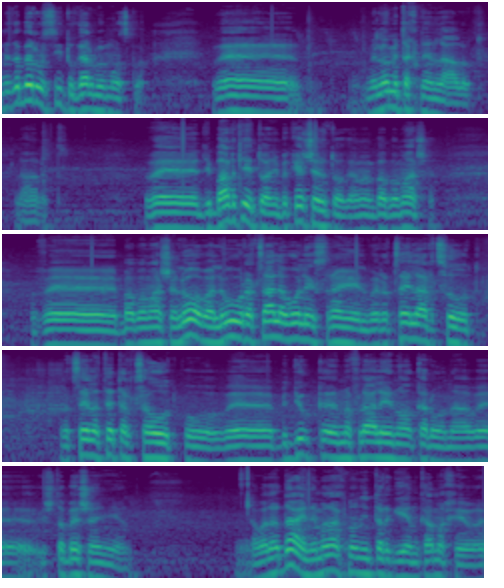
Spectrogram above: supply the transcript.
מדבר רוסית, הוא גר במוסקבה. ו... מתכנן לעלות לארץ. ודיברתי איתו, אני בקשר איתו גם עם בבא משה. ובבא משה לא, אבל הוא רצה לבוא לישראל ורצה להרצות, רצה לתת הרצאות פה, ובדיוק נפלה עלינו הקורונה והשתבש העניין. אבל עדיין, אם אנחנו נתארגן כמה חבר'ה,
